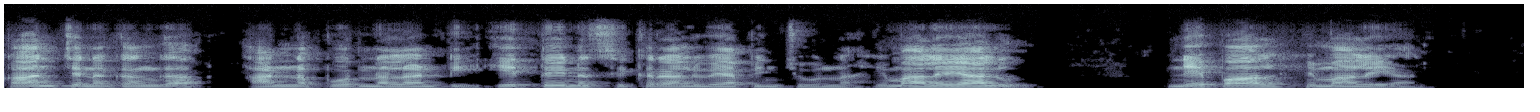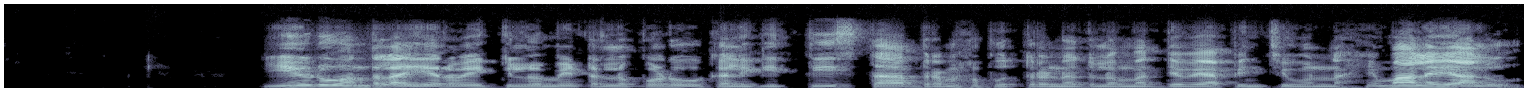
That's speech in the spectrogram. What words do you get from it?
కాంచనగంగ అన్నపూర్ణ లాంటి ఎత్తైన శిఖరాలు వ్యాపించి ఉన్న హిమాలయాలు నేపాల్ హిమాలయాలు. ఏడు వందల ఇరవై కిలోమీటర్ల పొడవు కలిగి తీస్తా బ్రహ్మపుత్ర నదుల మధ్య వ్యాపించి ఉన్న హిమాలయాలు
